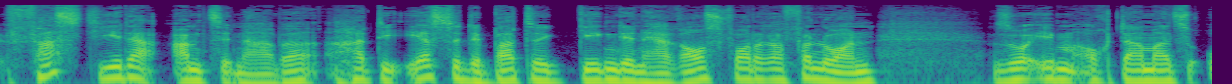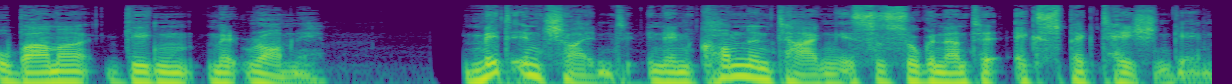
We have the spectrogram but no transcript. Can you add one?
Fast jeder Amtsinhaber hat die erste Debatte gegen den Herausforderer verloren, so eben auch damals Obama gegen Mitt Romney. Mitentscheidend in den kommenden Tagen ist das sogenannte Expectation Game.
